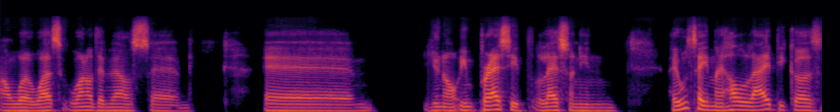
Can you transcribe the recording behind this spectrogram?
and what was one of the most um, um, you know impressive lesson in I would say my whole life because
